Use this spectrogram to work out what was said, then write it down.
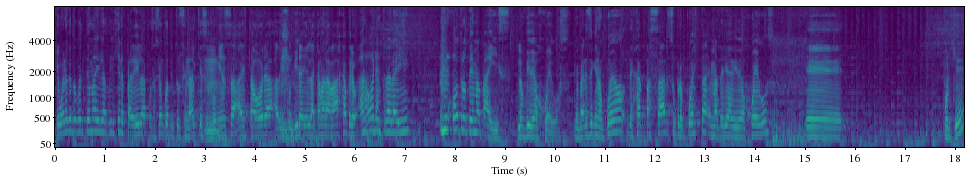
Qué bueno que tocó el tema de Islas Vírgenes para ir a la acusación constitucional que se comienza a esta hora a discutir ahí en la Cámara Baja, pero antes Ahora. de entrar ahí, otro tema país, los videojuegos. Me parece que no puedo dejar pasar su propuesta en materia de videojuegos. Eh, ¿Por qué?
